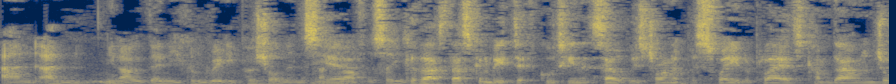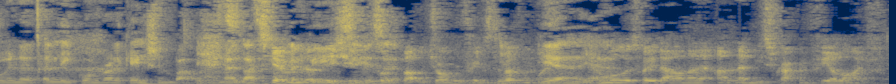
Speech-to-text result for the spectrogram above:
and and you know then you can really push on in the second half of the season. because season. that's that's going to be a difficulty in itself. Is trying to persuade a player to come down and join a, a League One relegation battle. You know, that's to not get going to be the issues easy, we is talked it? about with geography and stuff, haven't we? Yeah, Come yeah. all this way down and, and then be scrapping for your life.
